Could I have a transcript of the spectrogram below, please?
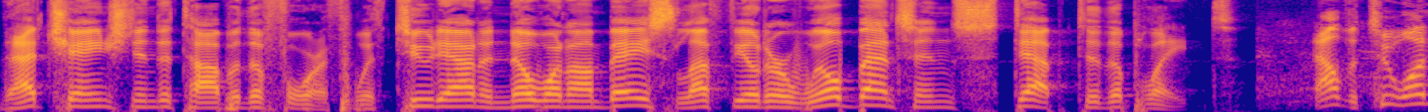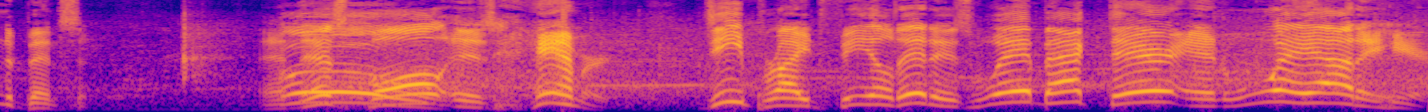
That changed in the top of the fourth. With two down and no one on base, left fielder Will Benson stepped to the plate. Now the 2 1 to Benson. And oh. this ball is hammered. Deep right field. It is way back there and way out of here.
